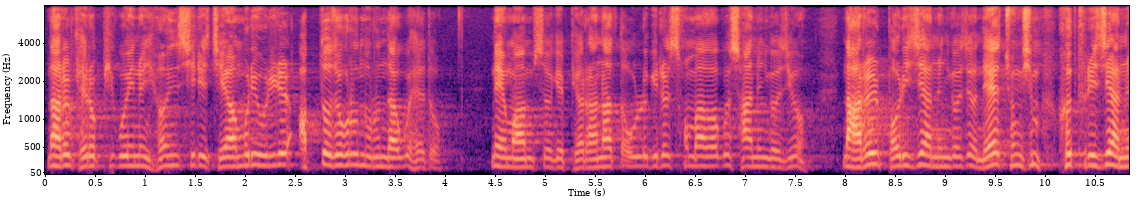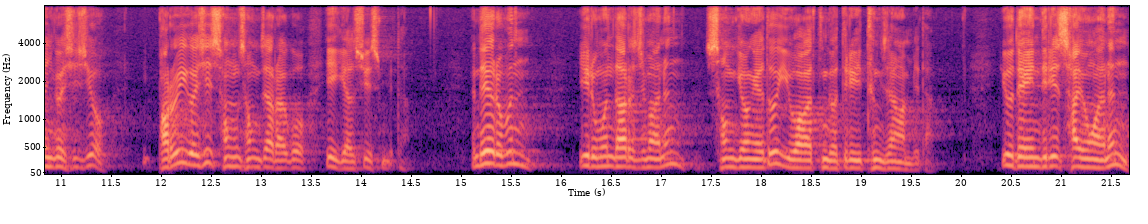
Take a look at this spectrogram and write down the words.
나를 괴롭히고 있는 현실이 제 아무리 우리를 압도적으로 누른다고 해도 내 마음속에 별 하나 떠오르기를 소망하고 사는 거죠. 나를 버리지 않는 거죠. 내 중심 흐트리지 않는 것이죠. 바로 이것이 성성자라고 얘기할 수 있습니다. 근데 여러분 이름은 다르지만은 성경에도 이와 같은 것들이 등장합니다. 유대인들이 사용하는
